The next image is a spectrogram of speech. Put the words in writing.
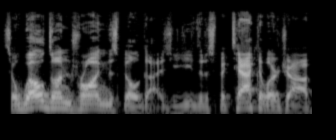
So well done drawing this bill, guys. You did a spectacular job.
